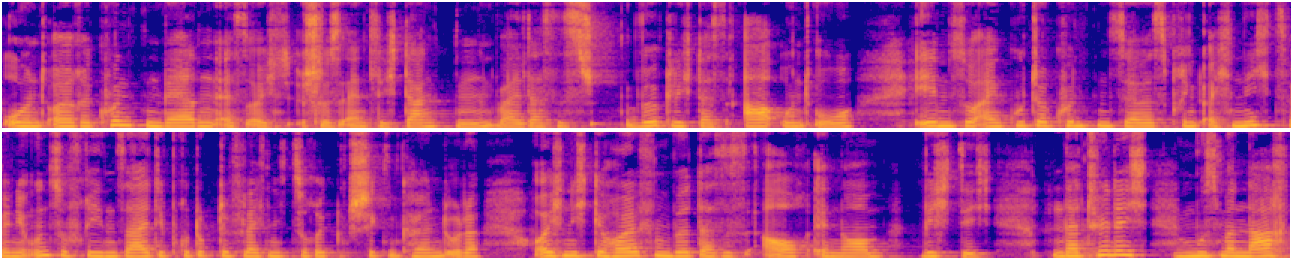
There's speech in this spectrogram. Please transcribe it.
und eure Kunden werden es euch schlussendlich danken, weil das ist wirklich das A und O. Ebenso ein guter Kundenservice bringt euch nichts, wenn ihr unzufrieden seid, die Produkte vielleicht nicht zurückschicken könnt oder euch nicht geholfen wird. Das ist auch enorm wichtig. Natürlich muss man nach,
